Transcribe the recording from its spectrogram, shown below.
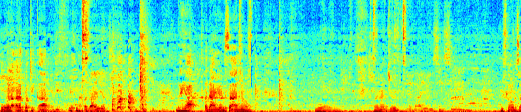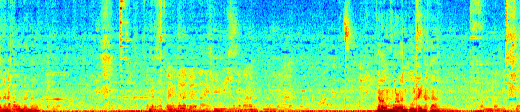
Kung wala ka nagpa-check up, Padayon. Daya, padayon sa ano. Wow. Wala, Jud. Padayon, sisig. Mas kaon sana lang kauno, no? Ano. Gulay yan. Karong more on gulay na ka. Handang isda.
